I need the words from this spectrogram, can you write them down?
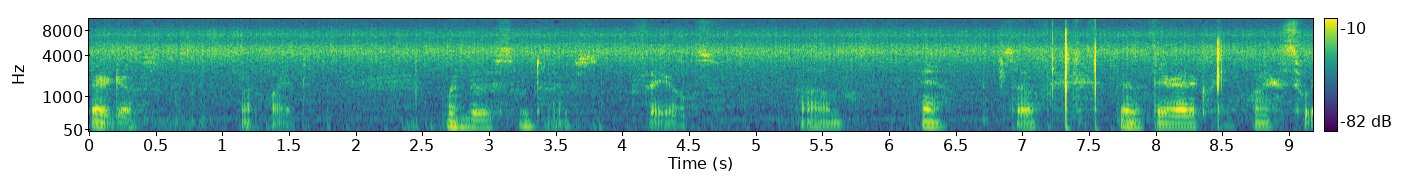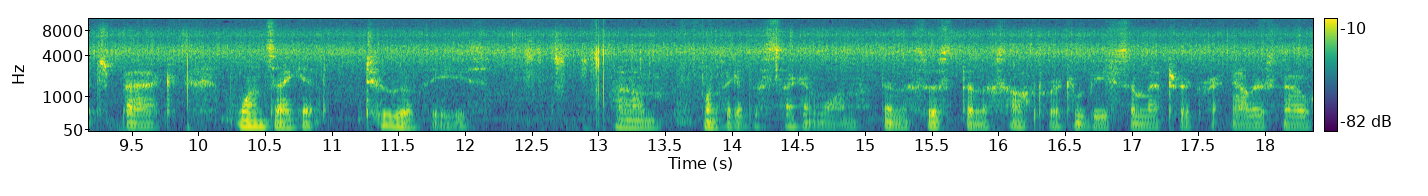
There it goes. Not white. Windows sometimes fails. Um, yeah, so then theoretically, when I switch back, once I get two of these, um, once I get the second one, then the system, the software can be symmetric. Right now, there's no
